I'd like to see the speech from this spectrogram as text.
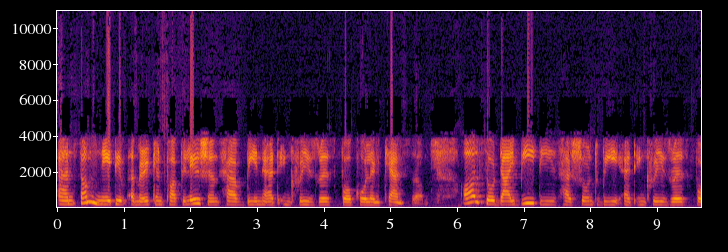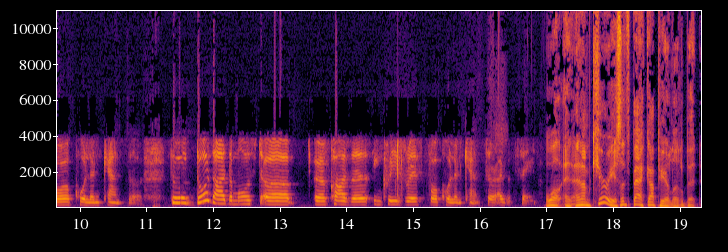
and some Native American populations have been at increased risk for colon cancer. Also, diabetes has shown to be at increased risk for colon cancer. So, those are the most uh, uh, cause an increased risk for colon cancer, I would say. Well, and, and I'm curious. Let's back up here a little bit.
